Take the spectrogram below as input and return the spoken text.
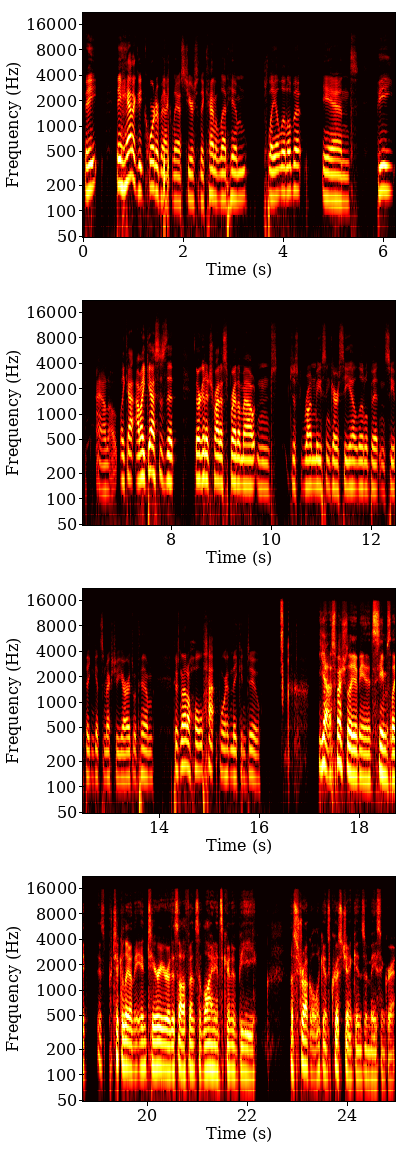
they they had a good quarterback last year, so they kind of let him play a little bit and the I don't know. Like I, my guess is that they're going to try to spread them out and just run Mason Garcia a little bit and see if they can get some extra yards with him. There's not a whole lot more than they can do. Yeah, especially I mean, it seems like it's particularly on the interior of this offensive line. It's going to be a struggle against Kris Jenkins and Mason Graham.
